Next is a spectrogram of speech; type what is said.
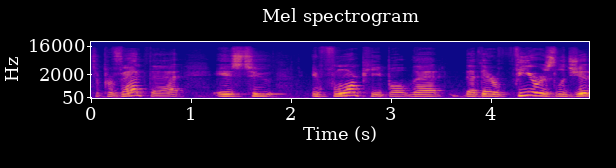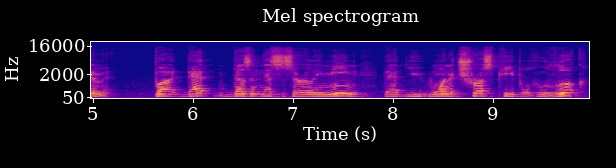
to prevent that is to inform people that, that their fear is legitimate. But that doesn't necessarily mean that you want to trust people who look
